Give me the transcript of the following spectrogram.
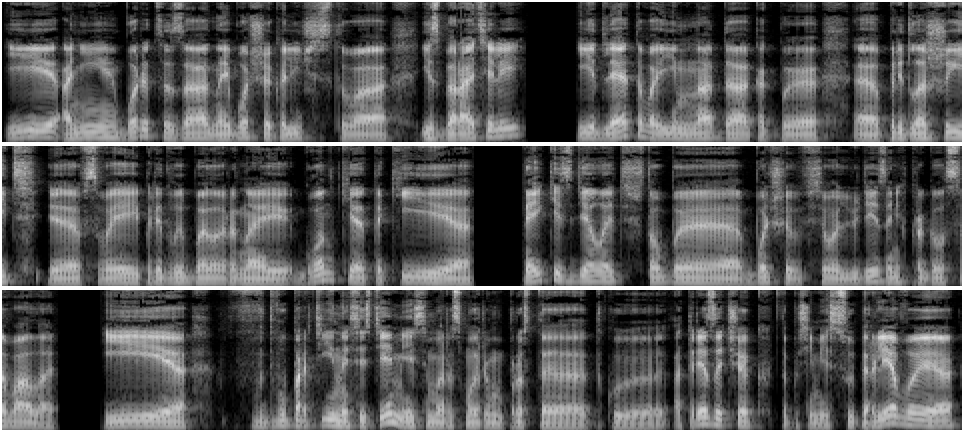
и они борются за наибольшее количество избирателей, и для этого им надо как бы э, предложить э, в своей предвыборной гонке такие тейки сделать, чтобы больше всего людей за них проголосовало. И в двупартийной системе, если мы рассмотрим просто такой отрезочек, допустим, есть суперлевые,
